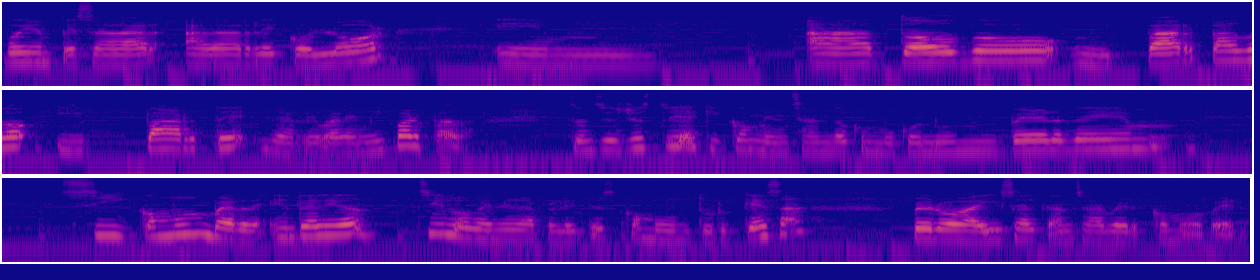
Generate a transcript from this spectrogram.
voy a empezar a darle color em, a todo mi párpado y parte de arriba de mi párpado. Entonces yo estoy aquí comenzando como con un verde Sí, como un verde. En realidad, si lo ven en la paleta, es como un turquesa, pero ahí se alcanza a ver como verde.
